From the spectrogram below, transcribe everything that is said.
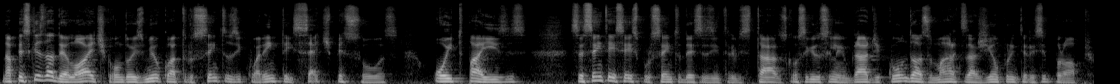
Na pesquisa da Deloitte, com 2.447 pessoas, oito países, 66% desses entrevistados conseguiram se lembrar de quando as marcas agiam por interesse próprio,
